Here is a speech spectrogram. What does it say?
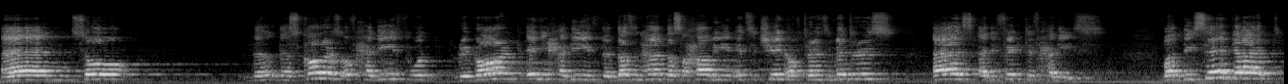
and so the, the scholars of hadith would regard any hadith that doesn't have the Sahabi in its chain of transmitters as a defective hadith. But they said that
